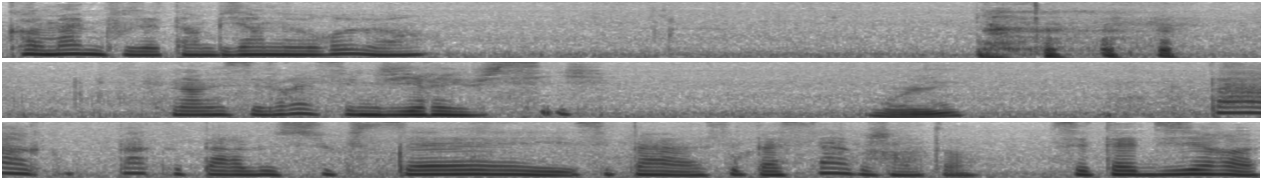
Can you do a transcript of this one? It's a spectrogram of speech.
Quand même, vous êtes un bienheureux. Hein. non, mais c'est vrai, c'est une vie réussie. Oui. Pas, pas que par le succès, c'est pas, c'est pas ça que j'entends. C'est-à-dire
